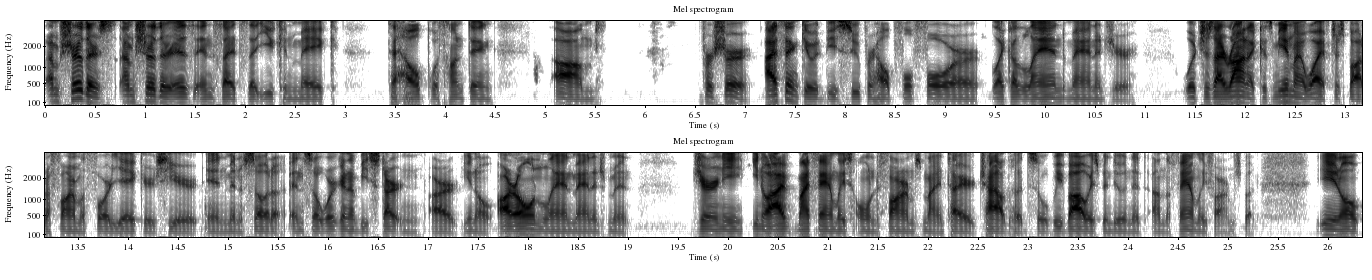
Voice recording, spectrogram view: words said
I'm sure there's, I'm sure there is insights that you can make to help with hunting. Um, for sure, I think it would be super helpful for like a land manager, which is ironic because me and my wife just bought a farm with 40 acres here in Minnesota, and so we're gonna be starting our, you know, our own land management journey. You know, I've my family's owned farms my entire childhood, so we've always been doing it on the family farms. But you know,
